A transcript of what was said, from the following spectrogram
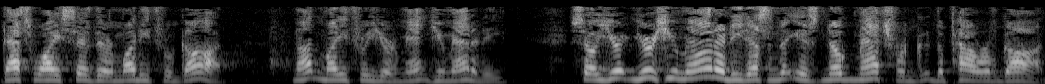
That's why he says they're mighty through God, not mighty through your humanity. So your, your humanity doesn't, is no match for the power of God.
